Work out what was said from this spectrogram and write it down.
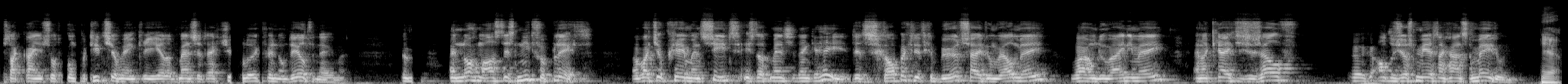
dus daar kan je een soort competitie omheen creëren dat mensen het echt super leuk vinden om deel te nemen. en nogmaals, het is niet verplicht. Maar wat je op een gegeven moment ziet, is dat mensen denken: hé, hey, dit is grappig, dit gebeurt, zij doen wel mee, waarom doen wij niet mee? En dan krijg je ze zelf uh, geenthousiasmeerd en gaan ze meedoen. Ja.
